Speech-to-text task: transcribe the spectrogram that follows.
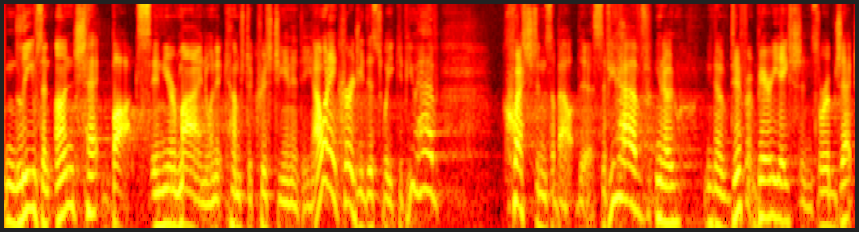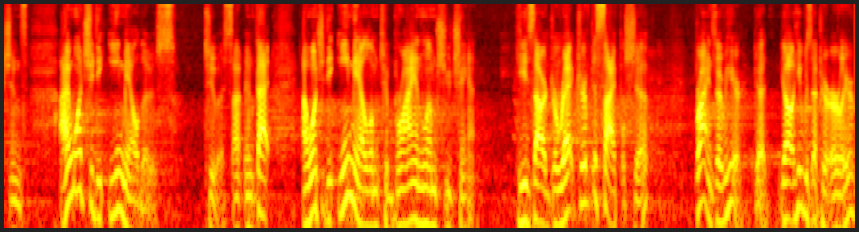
leaves an unchecked box in your mind when it comes to Christianity. I want to encourage you this week if you have questions about this, if you have you know, you know, different variations or objections, I want you to email those to us. Uh, in fact, I want you to email them to Brian Lumshu Chan. He's our director of discipleship. Brian's over here. Good. Y'all, he was up here earlier.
